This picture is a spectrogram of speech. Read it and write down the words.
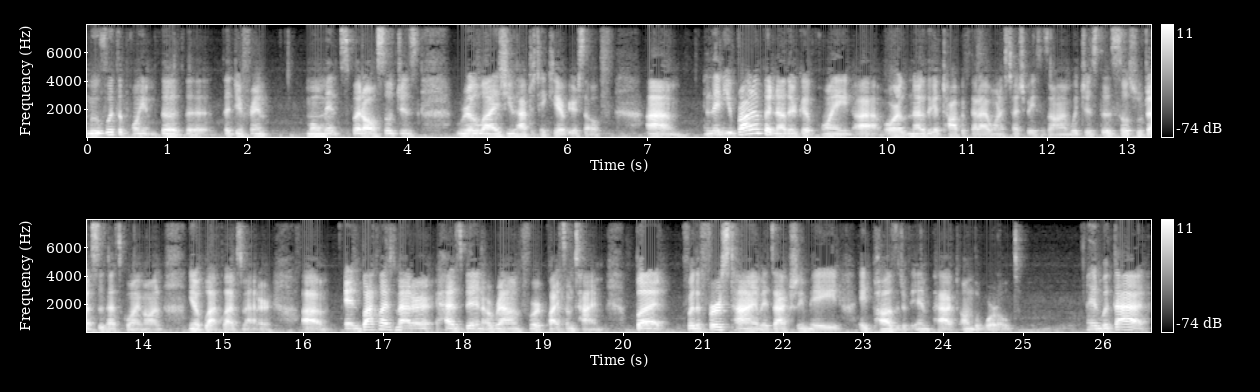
move with the point the the the different moments, but also just realize you have to take care of yourself. Um, and then you brought up another good point, uh, or another good topic that I want to touch bases on, which is the social justice that's going on. You know, Black Lives Matter, um, and Black Lives Matter has been around for quite some time, but for the first time, it's actually made a positive impact on the world. And with that,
